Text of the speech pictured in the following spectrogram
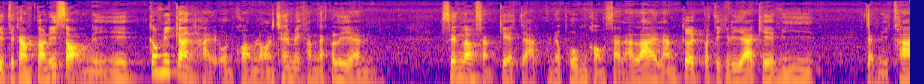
กิจกรรมตอนที่ 2 นี้ ก็มีการถ่ายโอนความร้อนใช่ไหมครับนักเรียน ซึ่งเราสังเกตจากอุณหภูมิของสารละลายหลังเกิดปฏิกิริยาเคมี จะมีค่า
